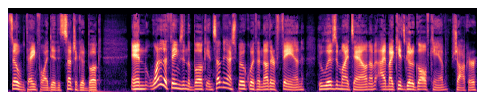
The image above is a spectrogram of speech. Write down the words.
so thankful I did. It's such a good book, And one of the things in the book, and something I spoke with another fan who lives in my town, I, my kids go to golf camp, shocker,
